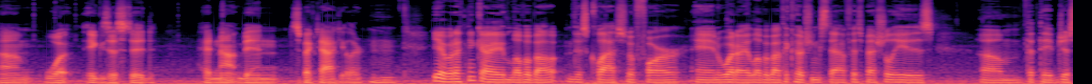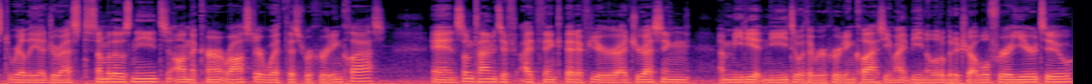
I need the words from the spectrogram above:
um, what existed had not been spectacular. hmm Yeah, what I think I love about this class so far, and what I love about the coaching staff especially, is um, that they've just really addressed some of those needs on the current roster with this recruiting class. And sometimes, if I think that if you're addressing immediate needs with a recruiting class, you might be in a little bit of trouble for a year or two,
